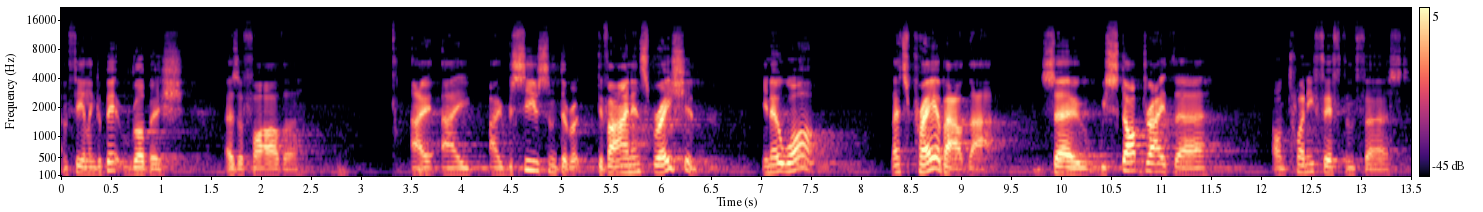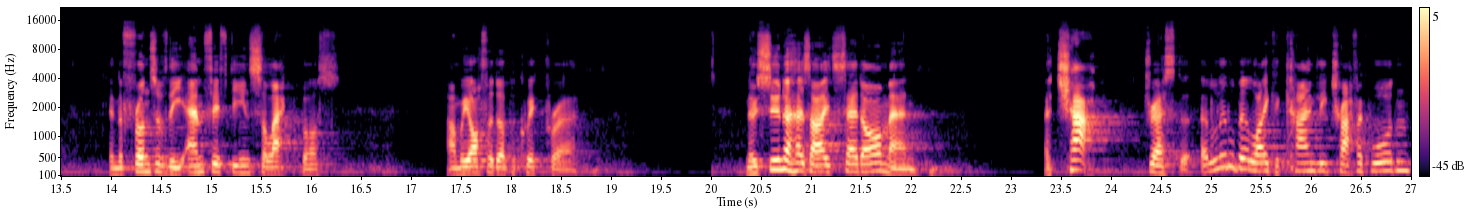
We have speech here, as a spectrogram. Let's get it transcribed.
and feeling a bit rubbish as a father, I, I, I received some divine inspiration. You know what? Let's pray about that. So, we stopped right there on 25th and 1st in the front of the M15 Select bus, and we offered up a quick prayer. No sooner has I said Amen, a chap dressed a little bit like a kindly traffic warden,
